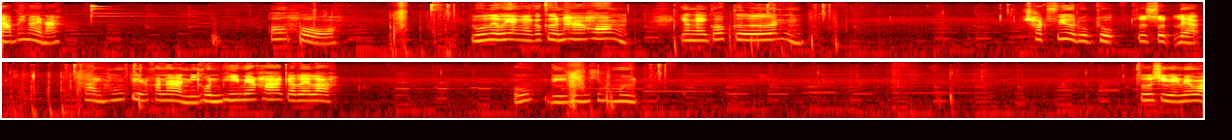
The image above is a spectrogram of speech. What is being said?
นับให้หน่อยนะ โอ้โห รู้เลยว่ายังไงก็เกินห้าห้อง ยังไงก็เกินช็อตฟิลถูกๆ สุดๆเลยอะถ่ายห้องติดขนาดนี้คนพี่ไม่ฆ่ากันเลยล่ะ โอ้ ดีที่ไม่ใช่ห้องมืด สู้ชีวิตไม่ไหว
